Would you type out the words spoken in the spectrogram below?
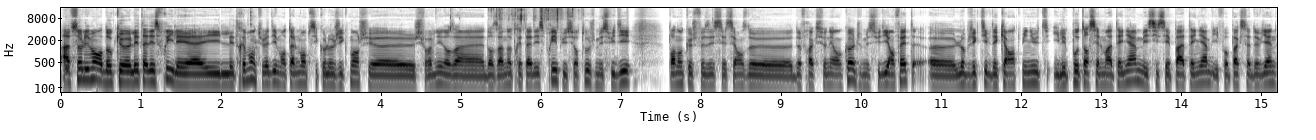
Absolument. Donc euh, l'état d'esprit, il est, euh, il est très bon. Tu l'as dit, mentalement, psychologiquement, je suis, euh, suis revenu dans un, dans un autre état d'esprit. Puis surtout, je me suis dit, pendant que je faisais ces séances de, de fractionner en code, je me suis dit, en fait, euh, l'objectif des 40 minutes, il est potentiellement atteignable. Mais si c'est pas atteignable, il faut pas que ça devienne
